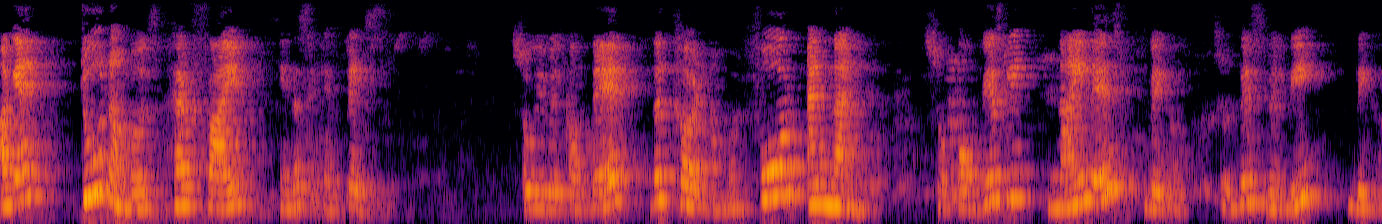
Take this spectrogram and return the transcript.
Again, two numbers have 5 in the second place. So we will compare the third number 4 and 9. So obviously 9 is bigger. So this will be bigger.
